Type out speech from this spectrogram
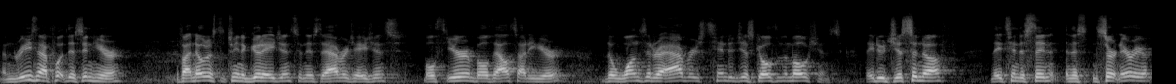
And the reason I put this in here, if I notice between the good agents and this the average agents, both here and both outside of here, the ones that are average tend to just go through the motions. They do just enough. They tend to stay in, this, in certain area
